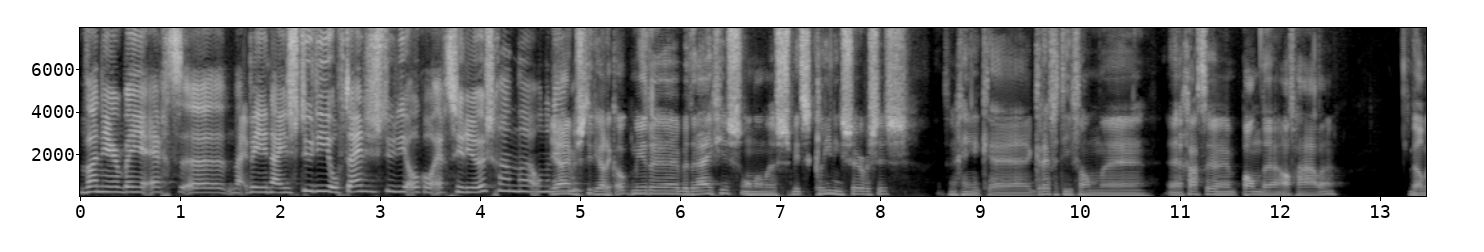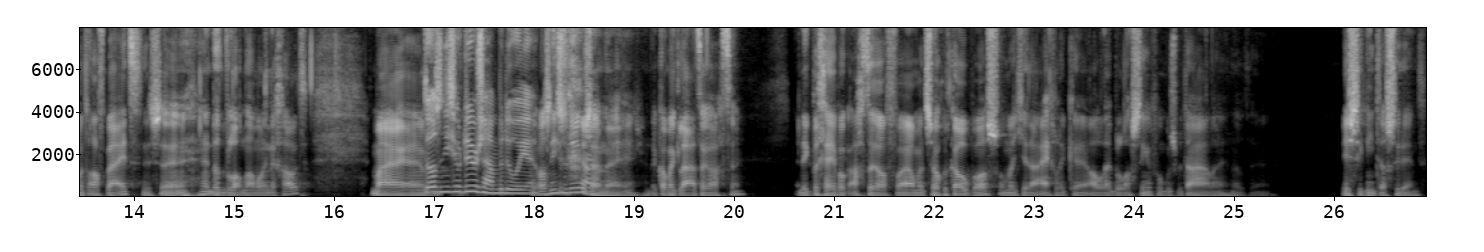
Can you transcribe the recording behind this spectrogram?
Wanneer ben je echt, ben je na je studie of tijdens je studie ook al echt serieus gaan ondernemen? Ja, in mijn studie had ik ook meerdere bedrijfjes, onder andere Smits Cleaning Services. Toen ging ik gravity van grachtenpanden afhalen. Wel met afbijt, dus dat belandde allemaal in de goud. Maar, dat was niet zo duurzaam, bedoel je? Dat was niet zo duurzaam, nee. Daar kwam ik later achter. En ik begreep ook achteraf waarom het zo goedkoop was. Omdat je daar eigenlijk uh, allerlei belastingen voor moest betalen. En dat uh, wist ik niet als student.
